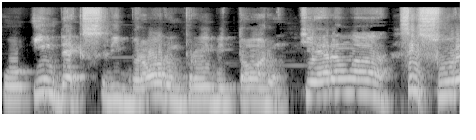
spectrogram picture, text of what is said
o Index Librorum Prohibitorum, que era uma censura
